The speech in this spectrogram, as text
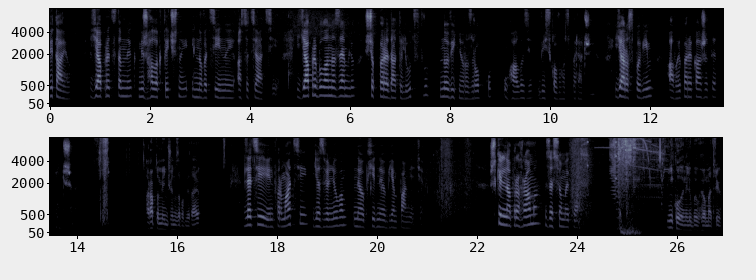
Вітаю! Я представник міжгалактичної інноваційної асоціації. Я прибула на землю, щоб передати людству новітню розробку у галузі військового спорядження. Я розповім, а ви перекажете іншим. А раптом я нічого не запам'ятаю. Для цієї інформації я звільню вам необхідний об'єм пам'яті. Шкільна програма за сьомий клас. Ніколи не любив геометрію.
